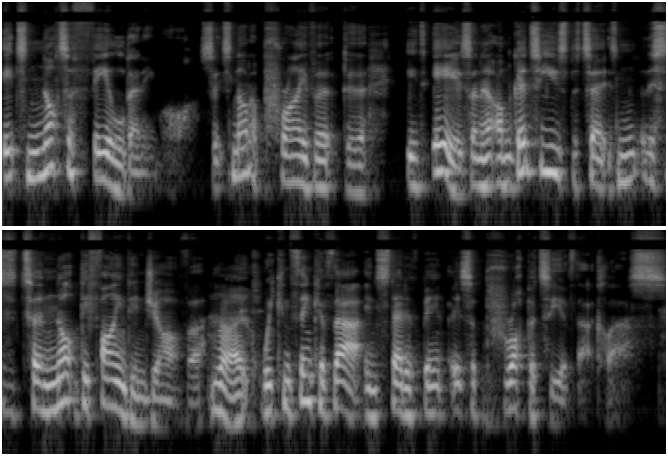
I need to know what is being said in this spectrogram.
it's not a field anymore. So it's not a private. Uh, It is, and I'm going to use the term. This is a term not defined in Java. Right. We can think of that instead of being. It's a property of that class.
